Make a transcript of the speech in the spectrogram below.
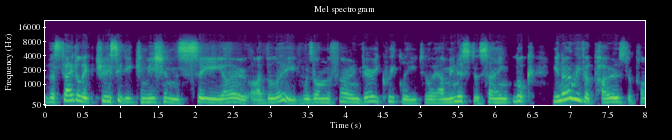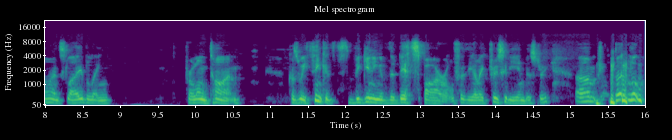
the State Electricity Commission's CEO, I believe, was on the phone very quickly to our minister saying, look, you know, we've opposed appliance labelling for a long time because we think it's the beginning of the death spiral for the electricity industry. Um, but look,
